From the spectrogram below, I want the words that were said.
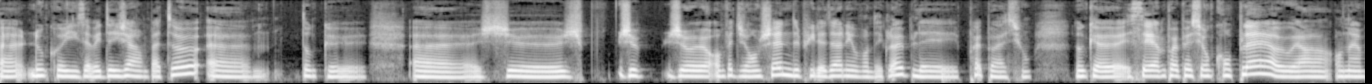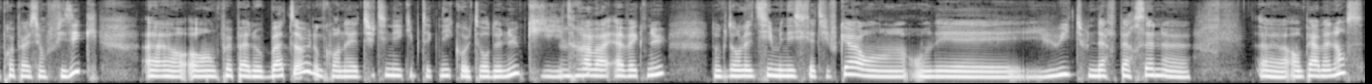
Euh, donc euh, ils avaient déjà un bateau. Donc je, je, je je, en fait, j'enchaîne depuis le dernier Vendée Globe les préparations. Donc, euh, c'est une préparation complète. euh, on a une préparation physique. Euh, on prépare nos bateaux. Donc, on a toute une équipe technique autour de nous qui Mhm. travaille avec nous. Donc, dans le team Initiative Cœur, on, on est huit ou neuf personnes euh, euh, en permanence.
